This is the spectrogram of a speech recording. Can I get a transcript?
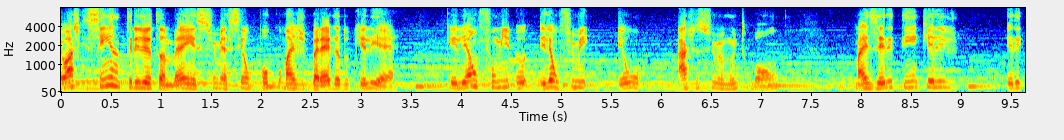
eu acho que sem a trilha também esse filme ia ser um pouco mais brega do que ele é. Porque ele é um filme, ele é um filme, eu acho esse filme muito bom, mas ele tem aquele ele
